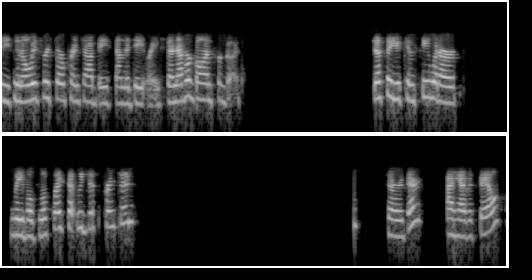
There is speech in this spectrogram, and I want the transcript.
So you can always restore print job based on the date range. They're never gone for good. Just so you can see what our labels look like that we just printed. So right there, I have a sale.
